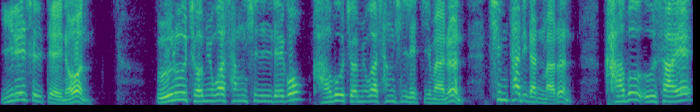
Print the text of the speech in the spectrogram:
이랬을 때는 을의 점유가 상실되고 갑의 점유가 상실됐지만은 침탈이란 말은 갑의 의사에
